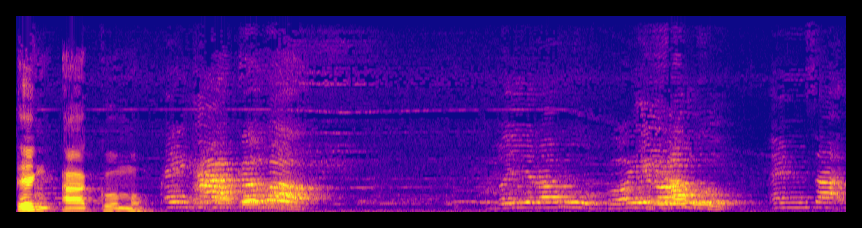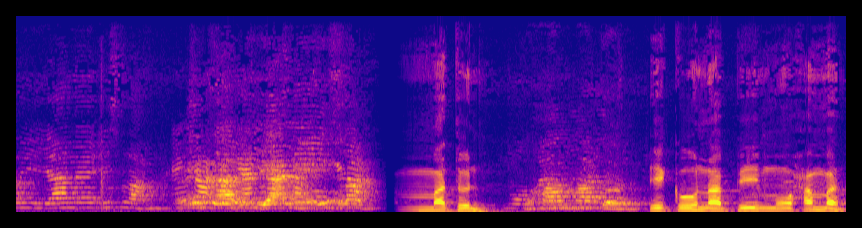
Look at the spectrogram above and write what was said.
ing agama. Islam. Islam. Muhammadun. Muhammadun. Iku Nabi Muhammad.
